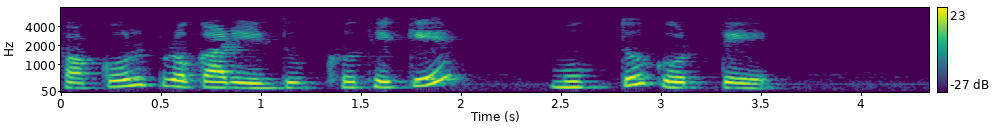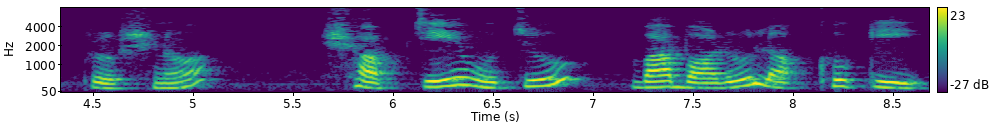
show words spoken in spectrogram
সকল প্রকারের দুঃখ থেকে মুক্ত করতে। প্রশ্ন, সবচেয়ে উঁচু বা বড় লক্ষ্য কি?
